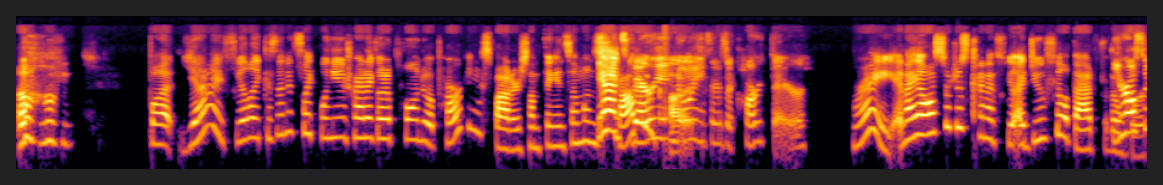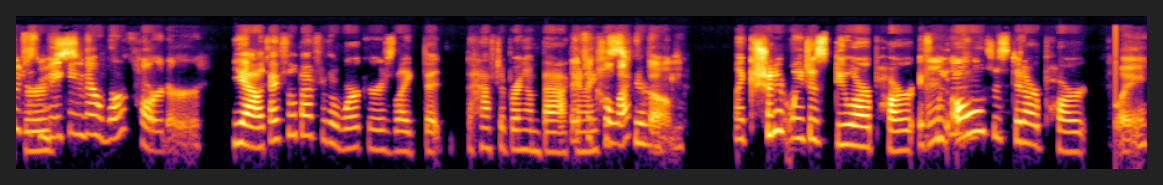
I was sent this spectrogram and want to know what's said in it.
Um, but yeah, I feel like because then it's like when you try to go to pull into a parking spot or something, and someone's yeah, it's very cart. annoying if there's a cart there. right? And I also just kind of feel I do feel bad for the You're also just making their work harder. yeah, like I feel bad for the workers like that have to bring them back, and to I collect feel like- them. like shouldn't we just do our part if we Mhm. all just did our part Like,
